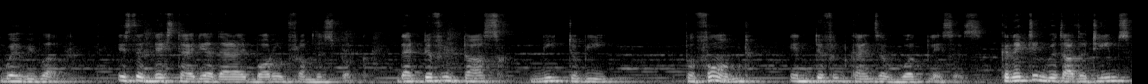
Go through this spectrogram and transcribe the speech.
where we work is the next idea that I borrowed from this book that different tasks need to be performed in different kinds of workplaces. Connecting with other teams,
